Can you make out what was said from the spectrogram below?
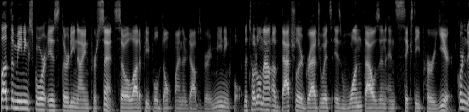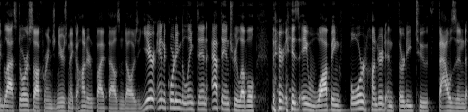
but the meaning score is 39%. So a lot of people don't find their jobs very meaningful. The total amount of bachelor graduates is 1,060 per year. According to Glassdoor, software engineers make $105,000 a year. And according to LinkedIn, at the entry level, there is a whopping 432,000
